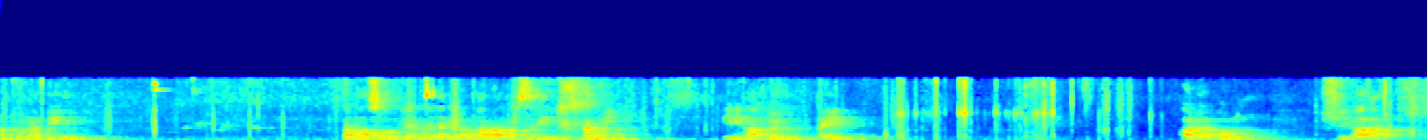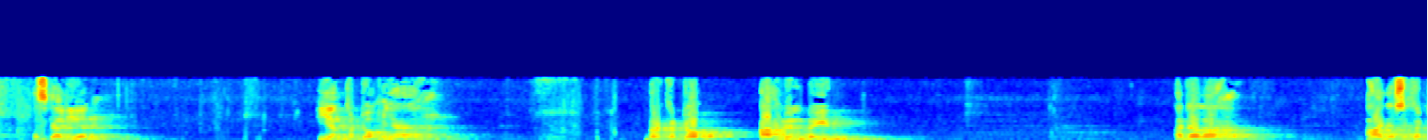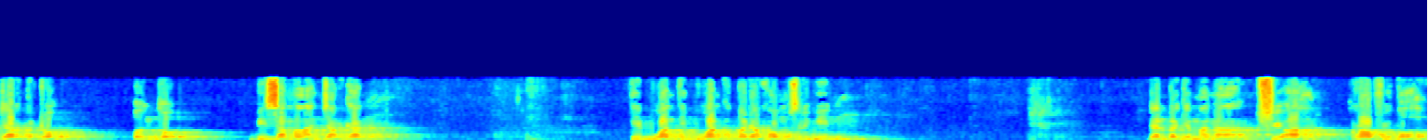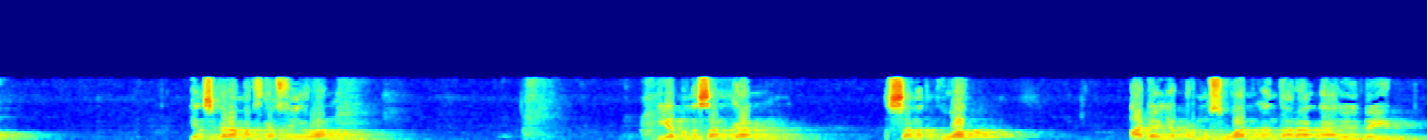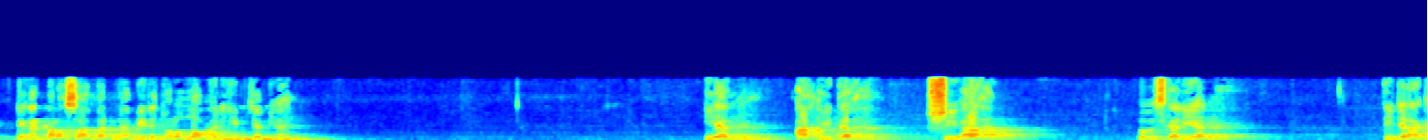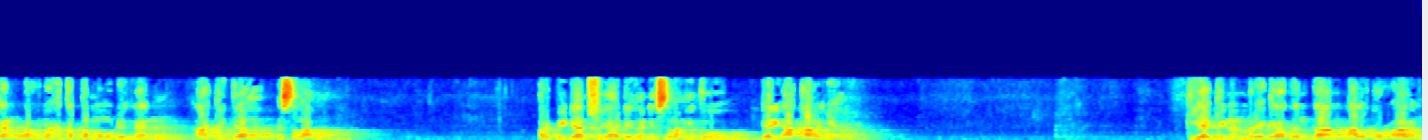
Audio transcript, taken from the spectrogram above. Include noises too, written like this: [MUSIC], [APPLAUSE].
cucu Nabi Termasuk yang banyak adalah para istri Nabi. Ini Ahlul Bait. Adapun Syiah sekalian yang kedoknya berkedok Ahlul Bait adalah hanya sekedar kedok untuk bisa melancarkan tipuan-tipuan kepada kaum muslimin dan bagaimana Syiah Rafidhah yang sekarang markasnya Iran dia mengesankan sangat kuat adanya permusuhan antara Ahlul Bait dengan para sahabat Nabi sallallahu alaihi jami'an. Yang akidah Syiah Bapak sekalian tidak akan pernah ketemu dengan akidah Islam. Perbedaan Syiah dengan Islam itu dari akarnya. Keyakinan mereka tentang Al-Quran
